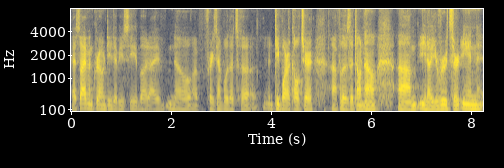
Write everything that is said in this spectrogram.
Yeah, so I haven't grown DWC, but I know, uh, for example, that's a deep water culture. Uh, for those that don't know, um, you know, your roots are in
